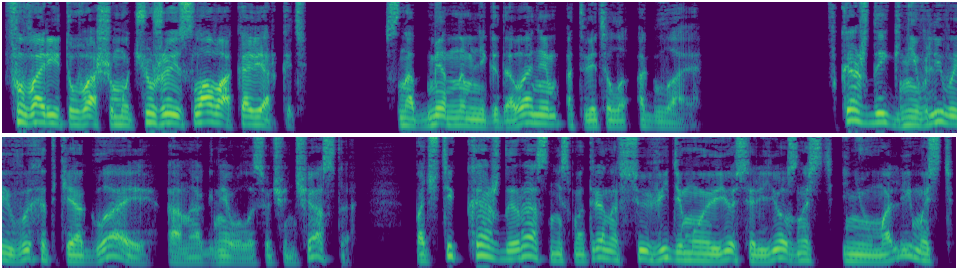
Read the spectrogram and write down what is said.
фавориту вашему, чужие слова коверкать?» С надменным негодованием ответила Аглая. В каждой гневливой выходке Аглаи, она гневалась очень часто, почти каждый раз, несмотря на всю видимую ее серьезность и неумолимость,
